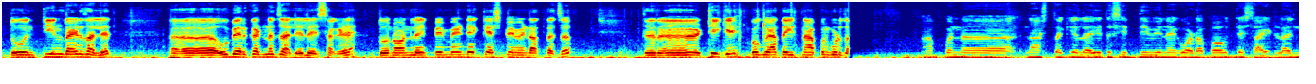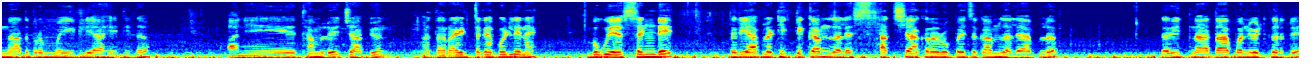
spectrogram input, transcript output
दोन तीन राईड झाल्यात उबेरकडनं झालेलं आहे सगळ्या. दोन ऑनलाईन पेमेंट एक कॅश पेमेंट आत्ताचं. तर ठीक आहे. बघूया आता इथनं आपण कुठं आपण नाश्ता केला इथं सिद्धिविनायक वडापाव त्या साईडला नादब्रह्म इडली आहे तिथं. आणि थांबलोय चहा पिऊन. आता राईड तर काय पडली नाही. बघूया संडे. तरी आपलं ठिकठीक काम झालंय. सातशे अकरा रुपयाचं काम झालंय आपलं. तर इथनं आता आपण वेट करतोय.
